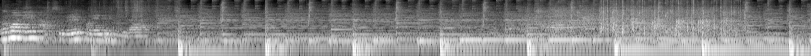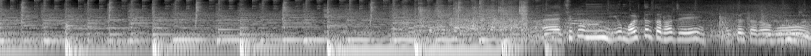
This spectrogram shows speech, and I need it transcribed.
응원의 박수를 보내드립니다. 예, 지금 이거 멀떨떨하지. 멀떨떨하고.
